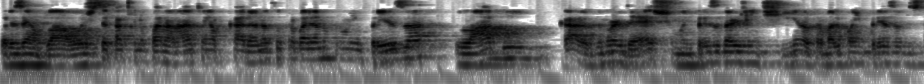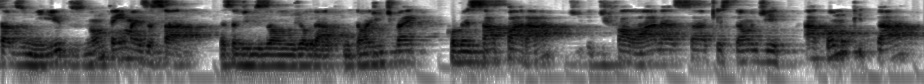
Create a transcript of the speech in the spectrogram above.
Por exemplo, ah, hoje você está aqui no Paraná, eu estou em Apucarana, estou trabalhando para uma empresa lá do, cara, do Nordeste, uma empresa da Argentina, eu trabalho com uma empresa dos Estados Unidos, não tem mais essa, essa divisão geográfica. Então a gente vai começar a parar de, de falar nessa questão de, ah, como que está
